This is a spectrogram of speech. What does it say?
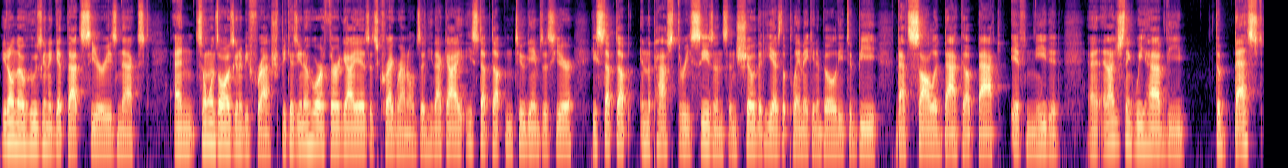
You don't know who's going to get that series next. And someone's always going to be fresh because you know who our third guy is? It's Craig Reynolds. And he, that guy, he stepped up in two games this year. He stepped up in the past three seasons and showed that he has the playmaking ability to be that solid backup back if needed. And, and I just think we have the the best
